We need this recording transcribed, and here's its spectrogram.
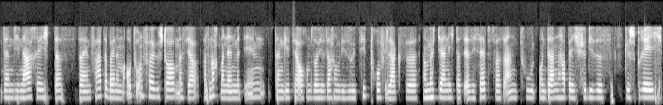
dann die Nachricht, dass sein Vater bei einem Autounfall gestorben ist, ja, was macht man denn mit dem? Dann geht es ja auch um solche Sachen wie Suizidprophylaxe. Man möchte ja nicht, dass er sich selbst was antut. Und dann habe ich für dieses Gespräch,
